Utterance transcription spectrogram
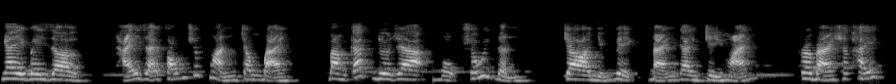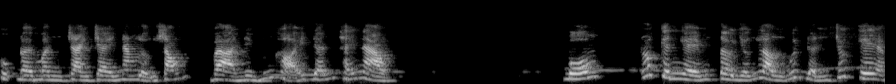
Ngay bây giờ, hãy giải phóng sức mạnh trong bạn bằng cách đưa ra một số quyết định cho những việc bạn đang trì hoãn rồi bạn sẽ thấy cuộc đời mình tràn trề năng lượng sống và niềm hứng khởi đến thế nào. 4. Rút kinh nghiệm từ những lần quyết định trước kia.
